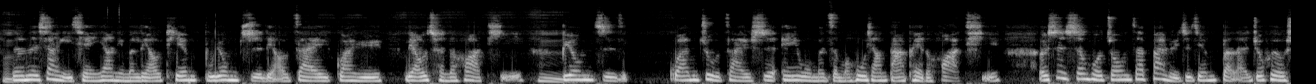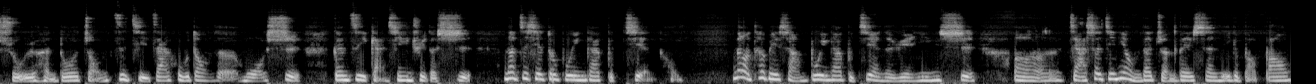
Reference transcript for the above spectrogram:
能不能像以前一样，你们聊天不用只聊在关于疗程的话题，嗯，不用只关注在于是诶我们怎么互相搭配的话题，而是生活中在伴侣之间本来就会有属于很多种自己在互动的模式，跟自己感兴趣的事，那这些都不应该不见。那我特别想不应该不见的原因是，呃，假设今天我们在准备生一个宝宝，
